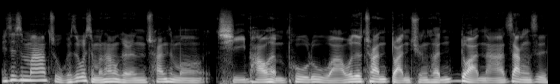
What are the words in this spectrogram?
哎、这是妈祖，可是为什么他们可能穿什么旗袍很暴露啊，或者穿短裙很短啊，这样子？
